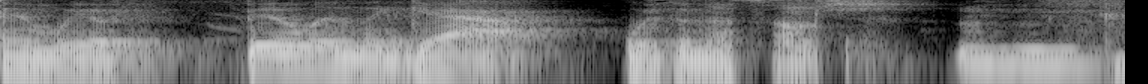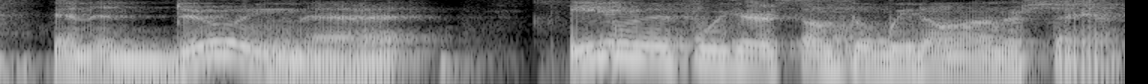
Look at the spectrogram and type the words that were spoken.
And we are filling the gap with an assumption. Mm-hmm. And in doing that, even if we hear something we don't understand,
